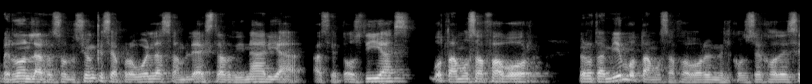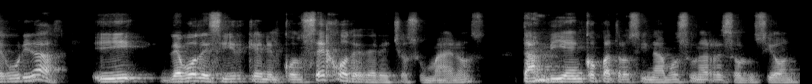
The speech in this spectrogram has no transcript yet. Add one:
perdón, la resolución que se aprobó en la Asamblea Extraordinaria hace dos días, votamos a favor, pero también votamos a favor en el Consejo de Seguridad. Y debo decir que en el Consejo de Derechos Humanos también copatrocinamos una resolución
